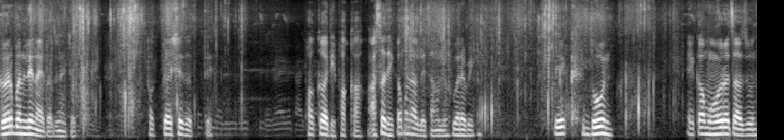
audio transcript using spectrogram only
घर बनले नाहीत अजून ह्याच्यात फक्त असेच आहेत ते. फका ती फका. असं हे का पण लागले चांगलं बऱ्यापैकी. एक दोन. एका मोहरच अजून.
